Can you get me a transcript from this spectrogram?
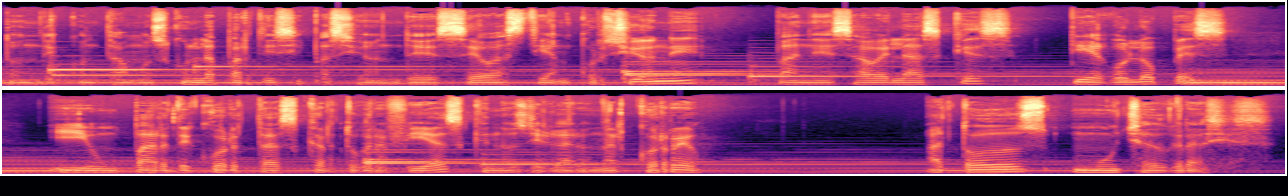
donde contamos con la participación de Sebastián Corcione, Vanessa Velázquez, Diego López y un par de cortas cartografías que nos llegaron al correo. A todos, muchas gracias.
